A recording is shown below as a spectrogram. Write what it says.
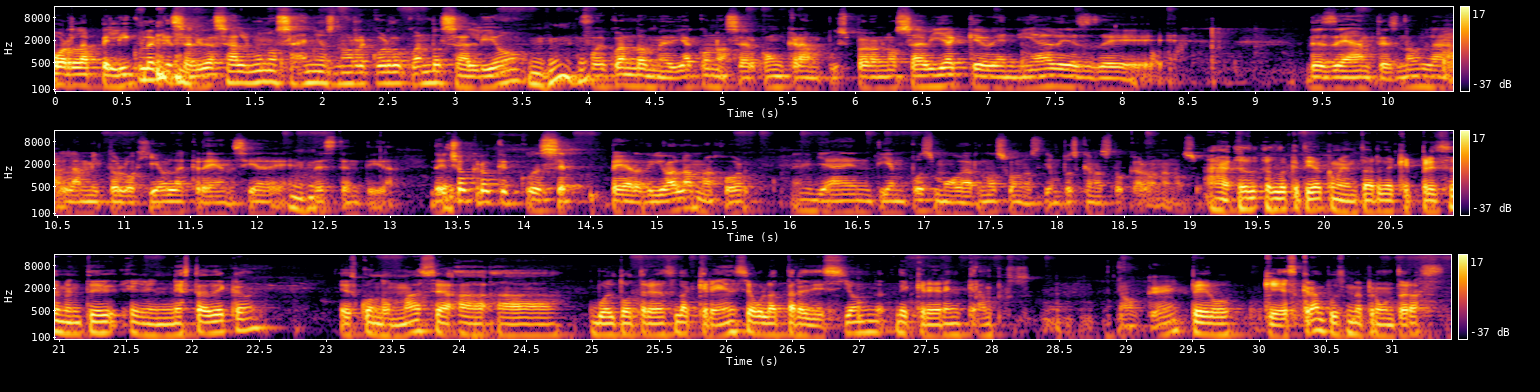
Por la película que salió hace algunos años, no recuerdo cuándo salió, fue cuando me di a conocer con Krampus, pero no sabía que venía desde, desde antes, ¿no? La, mitología o la creencia de, esta entidad. De hecho, creo que pues, se perdió a lo mejor eh, ya en tiempos modernos o en los tiempos que nos tocaron a nosotros. Ah, es, lo que te iba a comentar, de que precisamente en esta década es cuando más se ha, ha vuelto otra vez la creencia o la tradición de creer en Krampus. Ok. Pero, ¿qué es Krampus? Me preguntarás.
